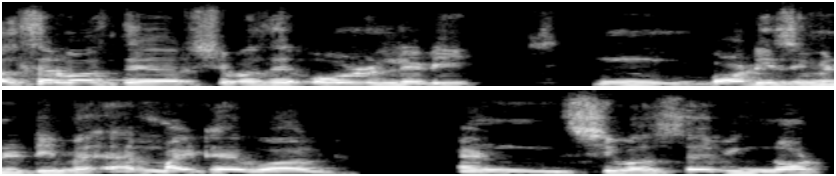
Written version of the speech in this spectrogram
Ulcer was there. She was an old lady. Mm, body's immunity might have worked. And she was having not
